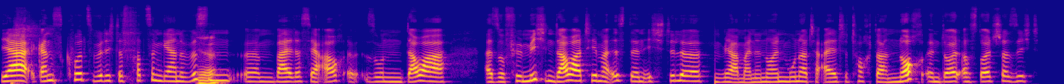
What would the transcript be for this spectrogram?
Ja, ganz kurz würde ich das trotzdem gerne wissen, ähm, weil das ja auch äh, so ein Dauer, also für mich ein Dauerthema ist, denn ich stille ja meine neun Monate alte Tochter noch in Deu aus deutscher Sicht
